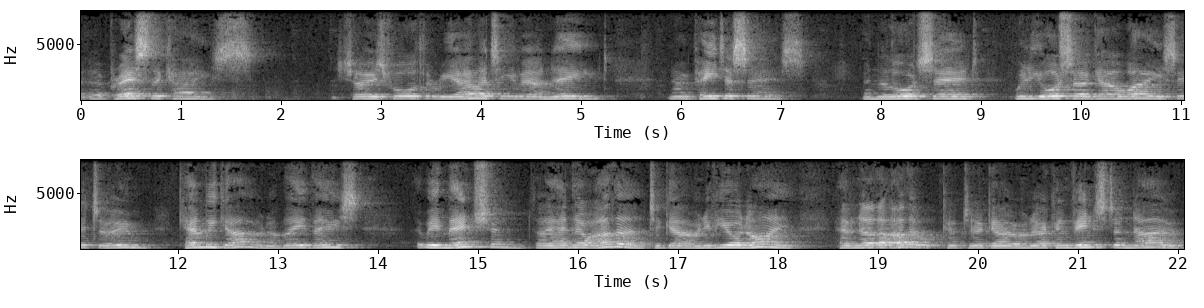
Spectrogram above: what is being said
uh, press the case. It shows forth the reality of our need. You know, Peter says, and the Lord said, Will you also go away? He said, To whom can we go? And I believe these that we mentioned, they had no other to go. And if you and I have no other to go and are convinced and know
